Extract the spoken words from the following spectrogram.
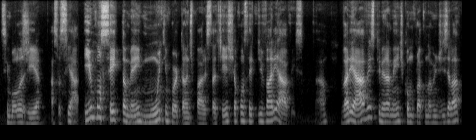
simbologia associada. E um conceito também muito importante para estatística é o conceito de variáveis. Tá? Variáveis, primeiramente, como o próprio nome diz, ela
